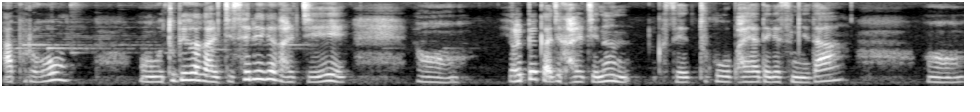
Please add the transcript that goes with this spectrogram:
앞으로 어, 두 배가 갈지 세 배가 갈지 어, 열 배까지 갈지는 글쎄 두고 봐야 되겠습니다. 어,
